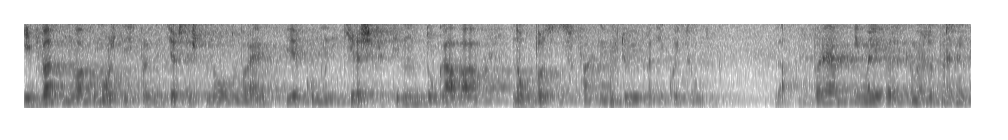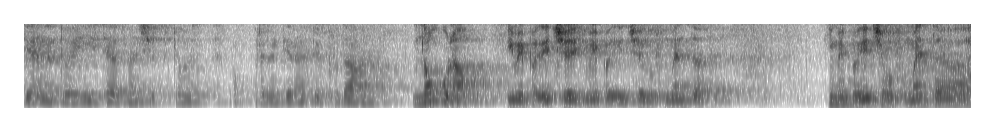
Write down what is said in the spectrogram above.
идва, но ако можеш да изпрезентираш нещо много добре и да комуникираш ефективно, тогава много бързо ти се отварят някакви други врати, които... Да. Добре, има ли връзка между презентирането и salesmanship, т.е. презентирането и продаването? Много голямо. Има и преди, че, има и преди, че в момента има и преди, че в момента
